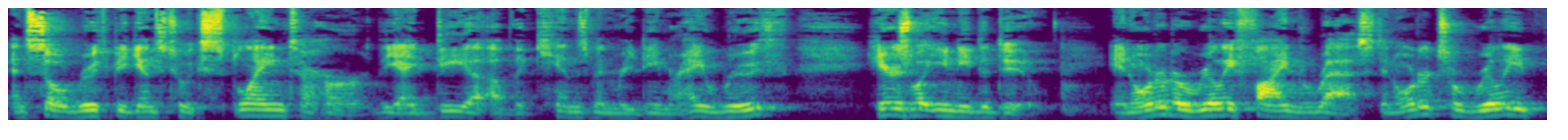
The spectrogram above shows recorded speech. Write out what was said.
And so Ruth begins to explain to her the idea of the kinsman redeemer. Hey, Ruth, here's what you need to do. In order to really find rest, in order to really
